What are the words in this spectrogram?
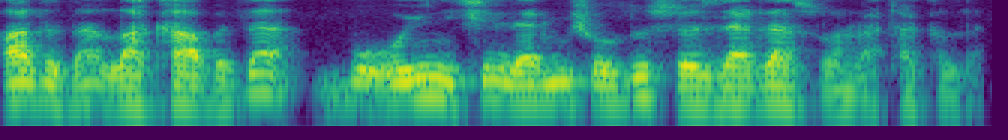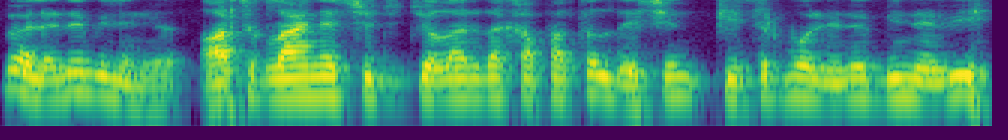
adı da lakabı da bu oyun için vermiş olduğu sözlerden sonra takıldı. Böyle de biliniyor. Artık Linet stüdyoları da kapatıldığı için Peter Molyneux bir nevi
